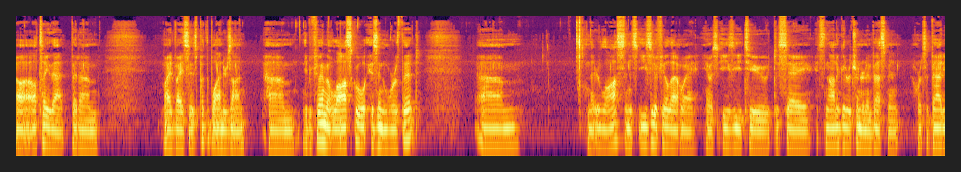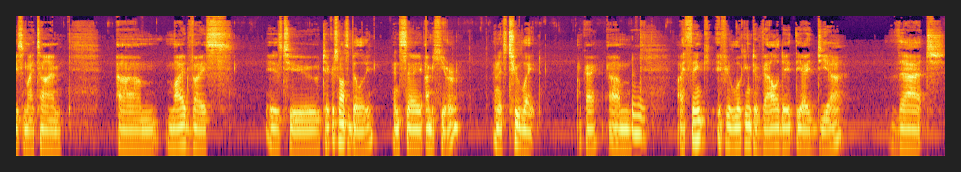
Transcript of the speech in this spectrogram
Uh, I'll tell you that. But um, my advice is put the blinders on. Um, if you're feeling that law school isn't worth it, um, and that you're lost, and it's easy to feel that way. You know, it's easy to to say it's not a good return on investment, or it's a bad use of my time um, my advice is to take responsibility and say, I'm here and it's too late. Okay. Um, mm-hmm. I think if you're looking to validate the idea that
